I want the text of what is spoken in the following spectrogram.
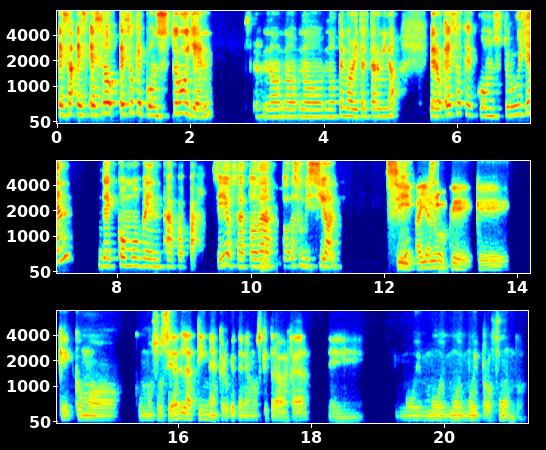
esa, es, eso, eso que construyen no, no, no, no tengo ahorita el término, pero eso que construyen de cómo ven a papá, ¿sí? O sea, toda, toda su visión. Sí, hay algo que, que, que, como, como sociedad latina creo que tenemos que trabajar eh, muy, muy, muy, muy profundo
